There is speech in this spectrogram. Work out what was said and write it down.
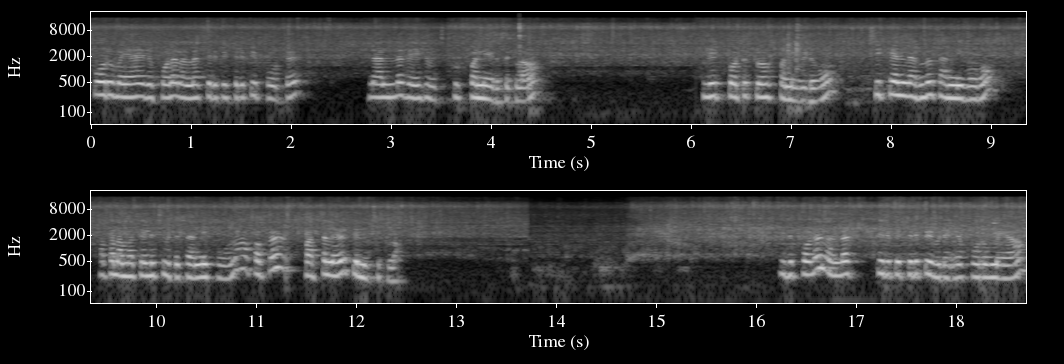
பொறுமையாக இது போல் நல்லா திருப்பி திருப்பி போட்டு நல்லா வேக வச்சு குக் பண்ணி எடுத்துக்கலாம் லிட் போட்டு க்ளோஸ் பண்ணி விடுவோம். சிக்கன்லேருந்து தண்ணி வரும். அப்போ நம்ம தெளித்து விட்டு தண்ணி போகணும் அப்பப்போ பத்தலையே தெளிச்சுக்கலாம். இது போல் நல்லா திருப்பி திருப்பி விடுங்க பொறுமையாக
